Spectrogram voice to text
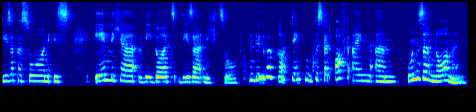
Dieser Person ist ähnlicher wie Gott, dieser nicht so. Wenn wir über Gott denken, das wird oft ein ähm, unser Normen.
